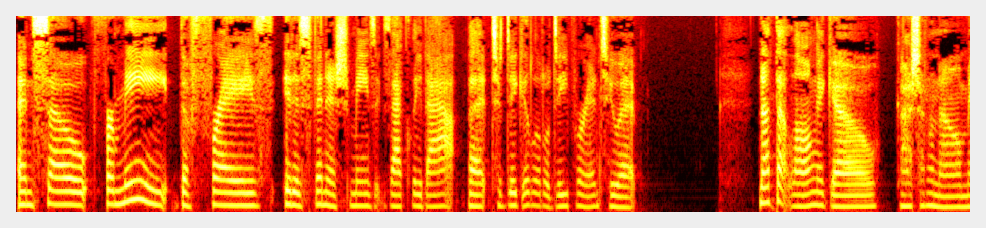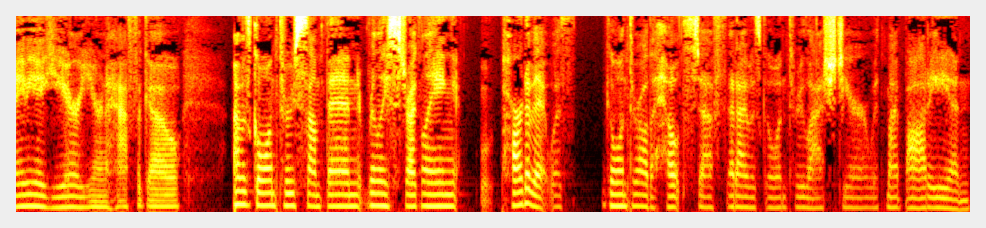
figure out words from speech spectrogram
And so for me, the phrase, it is finished means exactly that. But to dig a little deeper into it, not that long ago, gosh, I don't know, maybe a year, a year and a half ago, I was going through something, really struggling. Part of it was going through all the health stuff that I was going through last year with my body. And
